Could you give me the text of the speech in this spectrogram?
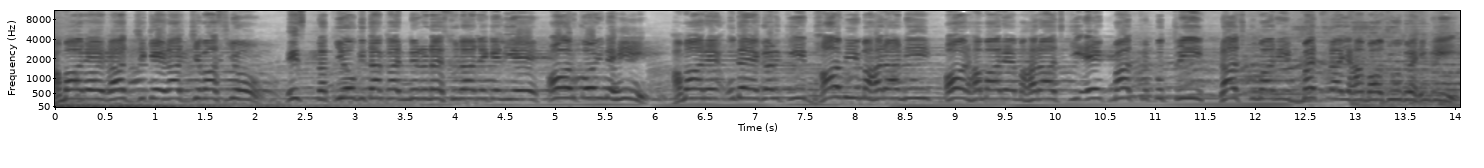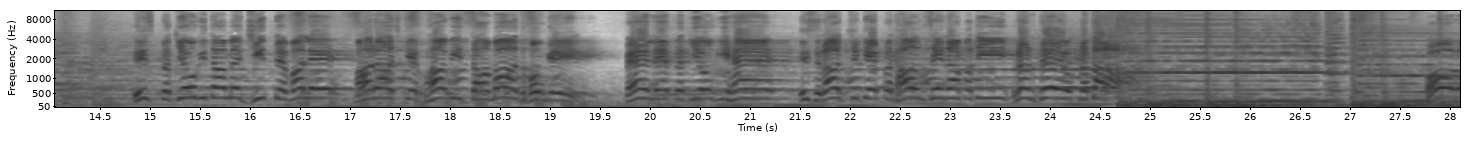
हमारे राज्य के राज्यवासियों, इस प्रतियोगिता का निर्णय सुनाने के लिए और कोई नहीं, हमारे उदयगढ़ की भावी महारानी और हमारे महाराज की एकमात्र पुत्री राजकुमारी मैत्रा यहाँ मौजूद रहेंगी। इस प्रतियोगिता में जीतने वाले महाराज के भावी दामाद होंगे। पहले प्रतियोगी हैं इस राज्य के प्रधान सेनापति रणदेव प्रताप। और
